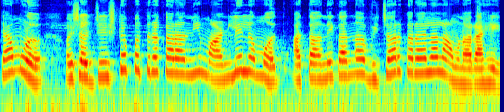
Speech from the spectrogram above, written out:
त्यामुळं अशा ज्येष्ठ पत्रकारांनी मांडलेलं मत आता अनेकांना विचार करायला लावणार आहे.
